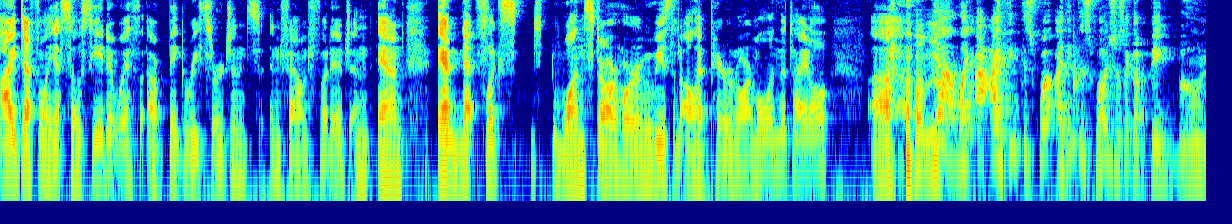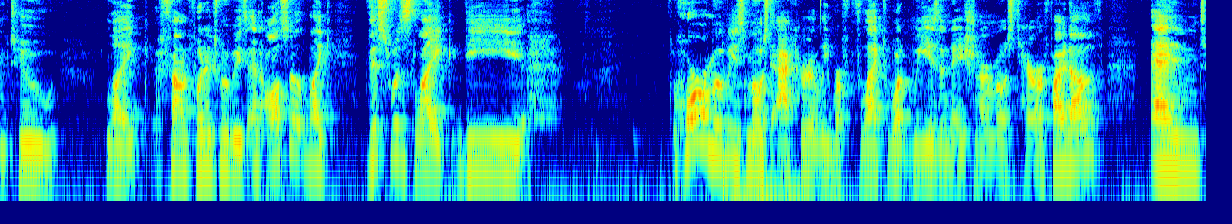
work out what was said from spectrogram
I definitely associate it with a big resurgence in found footage and and and Netflix one star horror movies that all have paranormal in the title. Um, yeah, like I, I think this was I think this was just like a big boon to like found footage movies, and also like this was like the horror movies most accurately reflect what we as a nation are most terrified of, and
